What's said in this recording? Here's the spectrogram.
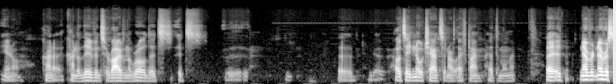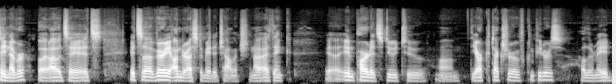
you know, kind of kind of live and survive in the world, it's it's uh, uh, I would say no chance in our lifetime at the moment. Uh, it, never never say never, but I would say it's it's a very underestimated challenge, and I, I think in part it's due to um, the architecture of computers, how they're made,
